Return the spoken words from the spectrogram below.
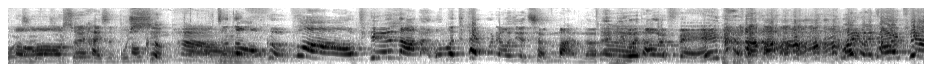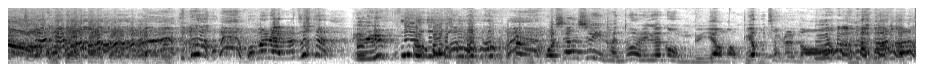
哦，所以。还是不行啊，好可怕哦真的好可怕哦！天哪，我们太不了解尘螨了，以为它会飞，我以为它会跳。我们两个真的渔夫。我相信很多人应该跟我们不一样嘛，不要不承认哦。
